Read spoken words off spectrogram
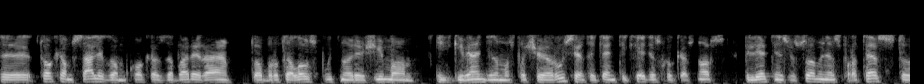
e, tokiam sąlygom, kokios dabar yra to brutalaus Putino režimo įgyvendinamos pačioje Rusijoje, tai ten tikėtis kokios nors pilietinės visuomenės protestų,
